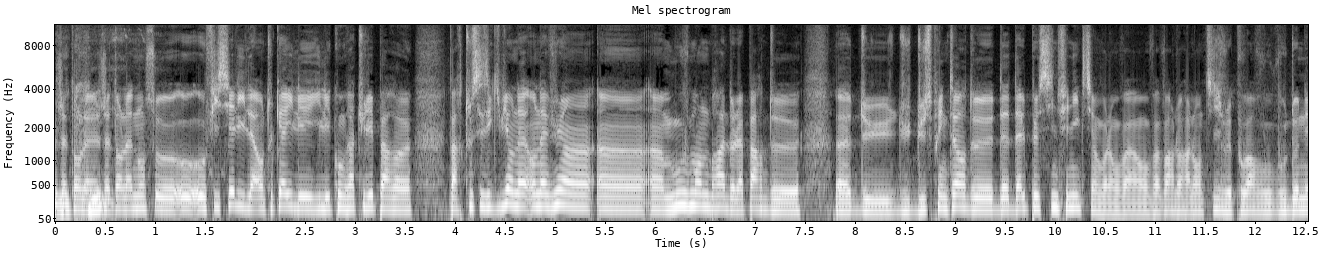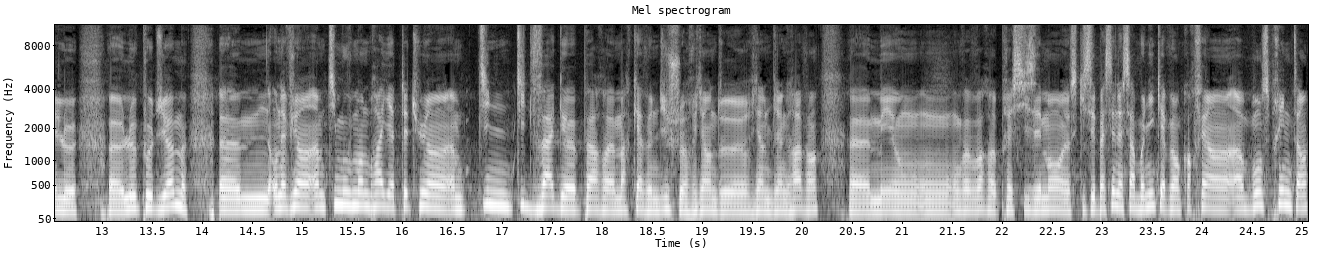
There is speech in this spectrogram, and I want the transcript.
J'attends l'annonce officielle. Il a, en tout cas, il est, il est congratulé par, euh, par tous ses équipiers. On a, on a vu un, un, un mouvement de bras de la part de, euh, du, du, du sprinter d'Alpecin Phoenix. Tiens, voilà, on va, on va voir le ralenti. Je vais pouvoir vous, vous donner le, le podium. On a vu un, petit mouvement de bras. Il y a peut-être eu un, petit, une petite vague par Mark Cavendish. Rien de, rien de bien grave, hein. Mais on, on- va voir précisément ce qui s'est passé. Nasser Boigny qui avait encore fait un, bon sprint. hein.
